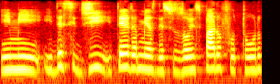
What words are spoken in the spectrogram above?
e me e decidir e ter as minhas decisões para o futuro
